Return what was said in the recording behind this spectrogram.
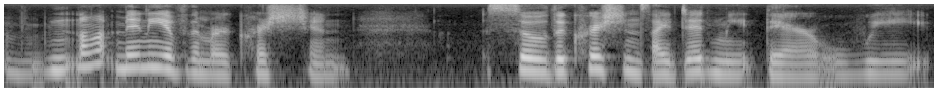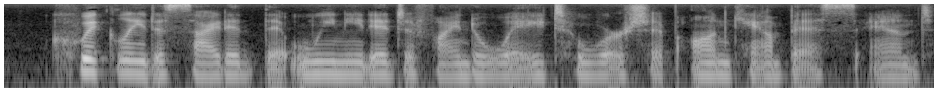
not many of them are Christian. So the Christians I did meet there, we quickly decided that we needed to find a way to worship on campus. And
